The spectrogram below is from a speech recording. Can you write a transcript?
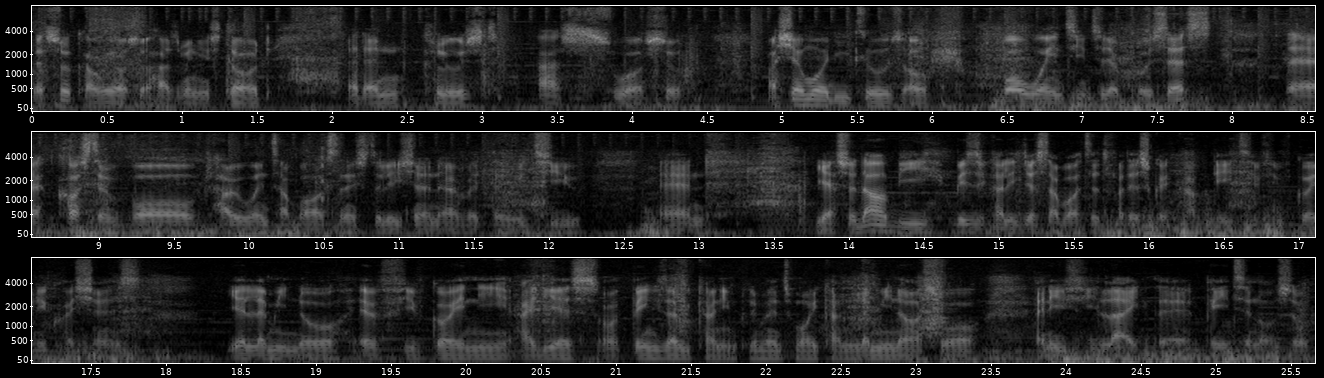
The soakaway also has been installed and then closed as well. So i'll share more details of what went into the process the cost involved how we went about the installation and everything with you. And yeah so that'll be basically just about it for this quick update. If you've got any questions yeah let me know. If you've got any ideas or things that we can implement more you can let me know as well. And if you like the painting also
